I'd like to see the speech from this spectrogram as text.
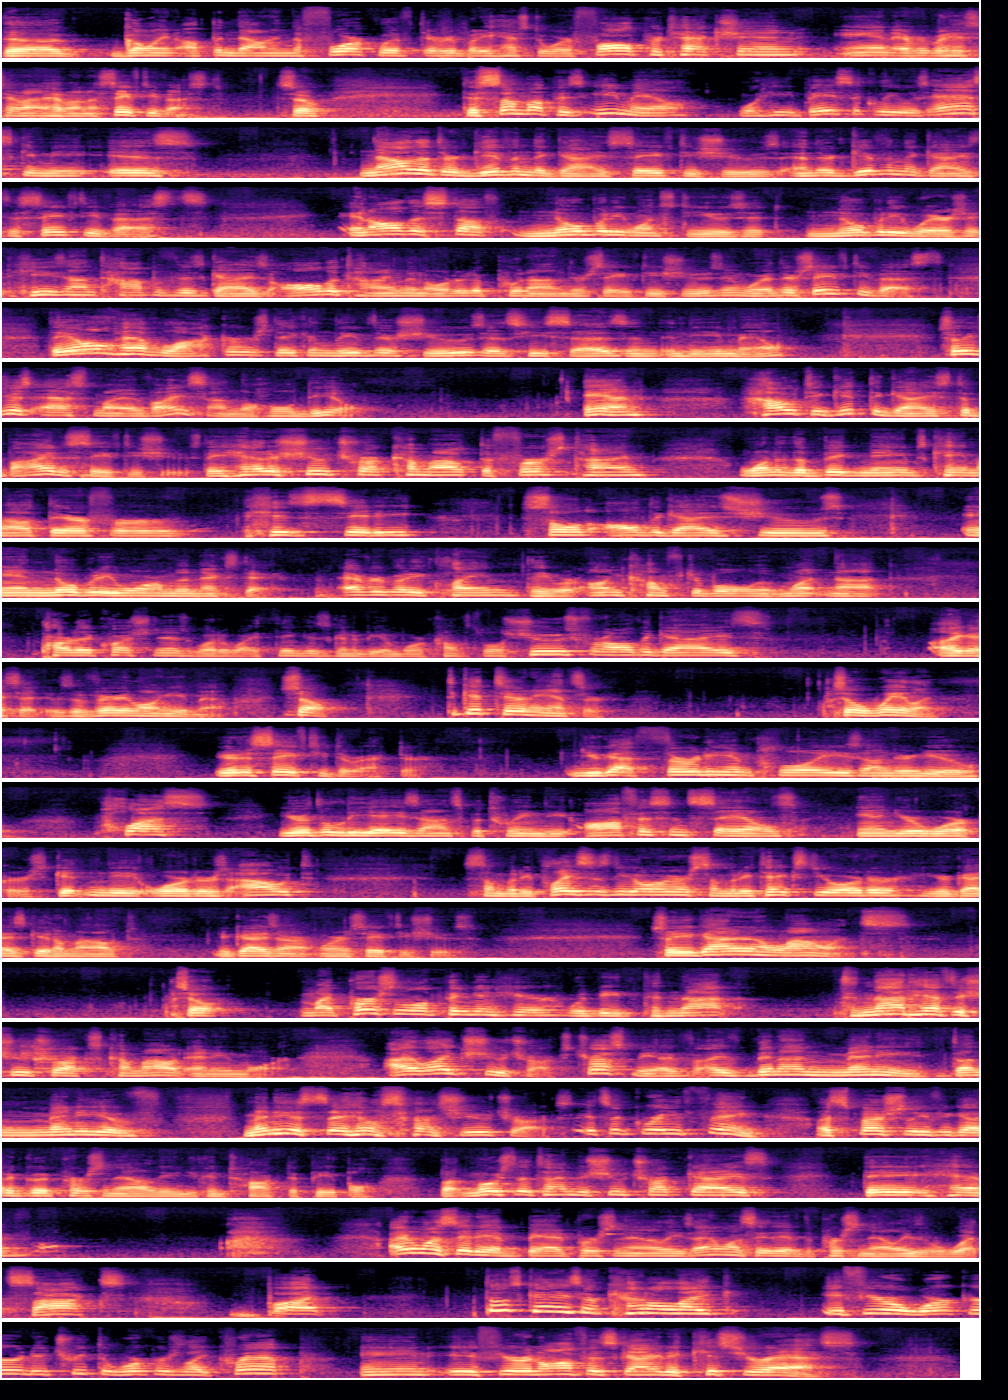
the going up and down in the forklift, everybody has to wear fall protection and everybody has to have on a safety vest. So to sum up his email, what he basically was asking me is now that they're giving the guys safety shoes and they're giving the guys the safety vests and all this stuff, nobody wants to use it. Nobody wears it. He's on top of his guys all the time in order to put on their safety shoes and wear their safety vests. They all have lockers. They can leave their shoes, as he says in, in the email. So he just asked my advice on the whole deal. And how to get the guys to buy the safety shoes. They had a shoe truck come out the first time. One of the big names came out there for his city, sold all the guys' shoes, and nobody wore them the next day. Everybody claimed they were uncomfortable and whatnot. Part of the question is, what do I think is going to be a more comfortable shoes for all the guys? Like I said, it was a very long email. So, to get to an answer, so Waylon, you're the safety director. You got 30 employees under you, plus you're the liaisons between the office and sales and your workers, getting the orders out. Somebody places the order, somebody takes the order, your guys get them out. Your guys aren't wearing safety shoes. So you got an allowance. So my personal opinion here would be to not to not have the shoe trucks come out anymore. I like shoe trucks. Trust me, I've, I've been on many, done many of Many a sales on shoe trucks. It's a great thing, especially if you got a good personality and you can talk to people. But most of the time, the shoe truck guys, they have. I don't want to say they have bad personalities. I don't want to say they have the personalities of wet socks, but those guys are kind of like if you're a worker, they treat the workers like crap, and if you're an office guy, they kiss your ass.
